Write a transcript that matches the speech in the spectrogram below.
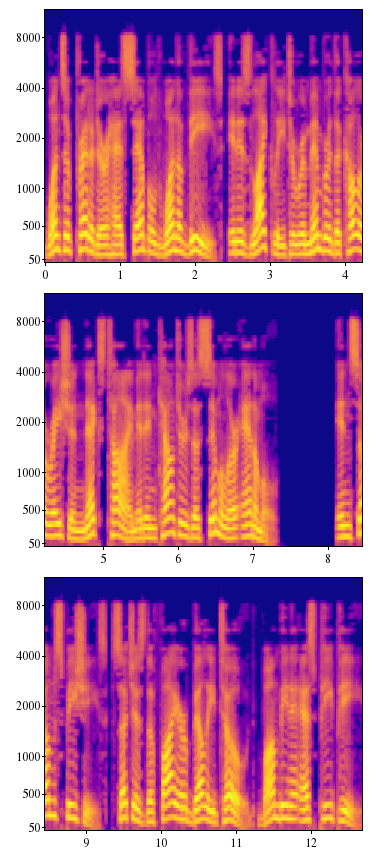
Once a predator has sampled one of these, it is likely to remember the coloration next time it encounters a similar animal. In some species, such as the fire-bellied toad Bombina spp,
